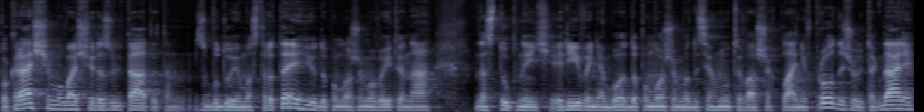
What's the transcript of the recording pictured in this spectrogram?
покращимо ваші результати, там збудуємо стратегію, допоможемо вийти на наступний рівень або допоможемо досягнути ваших планів продажу і так далі.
